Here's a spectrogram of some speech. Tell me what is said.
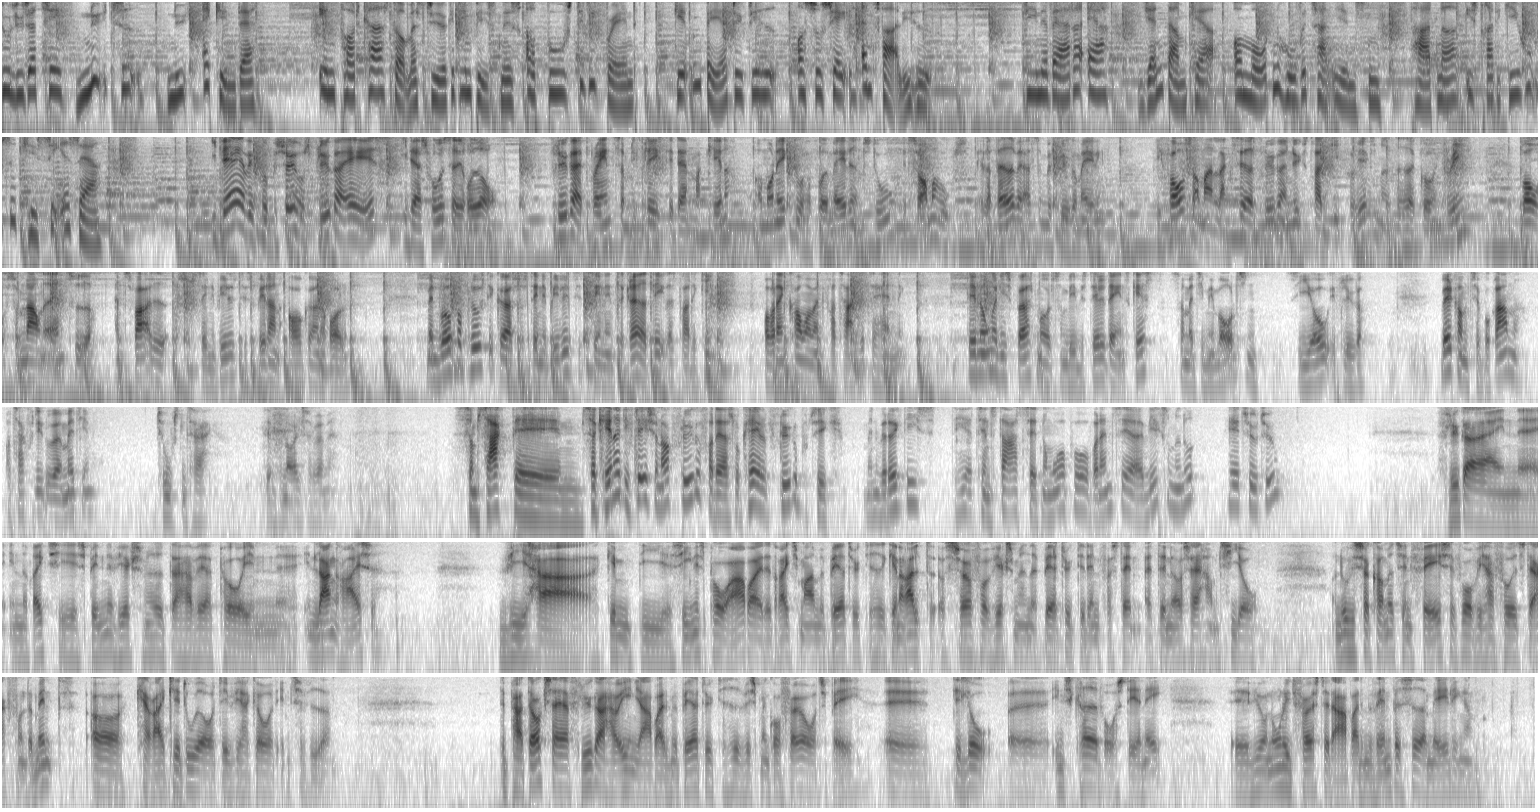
Du lytter til Ny Tid, Ny Agenda. En podcast om at styrke din business og booste dit brand gennem bæredygtighed og social ansvarlighed. Dine værter er Jan Damkær og Morten Hovetang Jensen, partner i Strategihuset KCSR. I dag er vi på besøg hos Flyger AS i deres hovedsæde i Rødovre. Flykker er et brand, som de fleste i Danmark kender, og må ikke du har fået malet en stue, et sommerhus eller badeværelse med flygermaling. I forsommeren lancerede Flyger en ny strategi for virksomheden, der hedder Going Green, hvor, som navnet antyder, ansvarlighed og sustainability spiller en afgørende rolle. Men hvorfor pludselig gøre sustainability til en integreret del af strategien, og hvordan kommer man fra tanke til handling? Det er nogle af de spørgsmål, som vi vil stille dagens gæst, som er Jimmy Mortensen, CEO i Flyger. Velkommen til programmet, og tak fordi du være med, Jimmy. Tusind tak. Det er en fornøjelse at være med. Som sagt, øh, så kender de fleste jo nok Flyger fra deres lokale flygerbutik. Men vil du ikke lige her til en start sætte nogle ord på, hvordan ser virksomheden ud her i 2020? Flyger er en, øh, en rigtig spændende virksomhed, der har været på en, øh, en lang rejse. Vi har gennem de seneste par år arbejdet rigtig meget med bæredygtighed. Generelt og sørge for, at virksomheden er bæredygtig i den forstand, at den også er her om 10 år. Og nu er vi så kommet til en fase, hvor vi har fået et stærkt fundament og kan række lidt ud over det, vi har gjort indtil videre. Det paradoks er, at Flyger har jo egentlig arbejdet med bæredygtighed, hvis man går 40 år tilbage. Øh, det lå øh, integreret i vores DNA. Øh, vi var nogle af de første, der arbejdede med vandbaserede malinger.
